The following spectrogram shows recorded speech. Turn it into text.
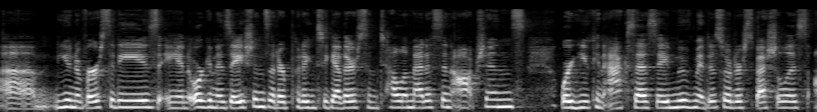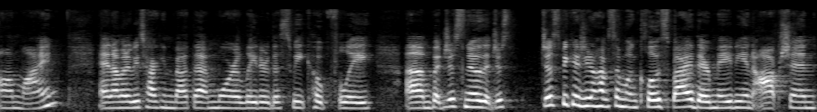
um, universities and organizations that are putting together some telemedicine options where you can access a movement disorder specialist online. And I'm going to be talking about that more later this week, hopefully. Um, but just know that just just because you don't have someone close by, there may be an option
